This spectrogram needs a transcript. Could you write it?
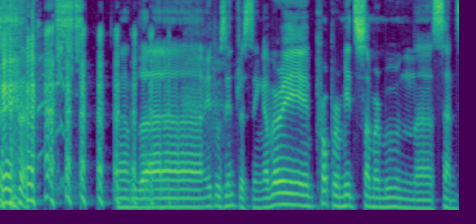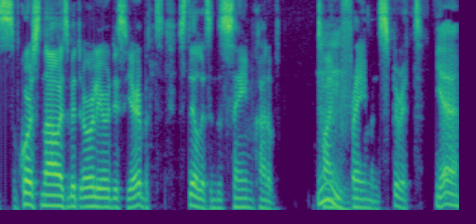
and uh, it was interesting. A very proper midsummer moon uh, sense. Of course, now it's a bit earlier this year, but still, it's in the same kind of time mm. frame and spirit. Yeah,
